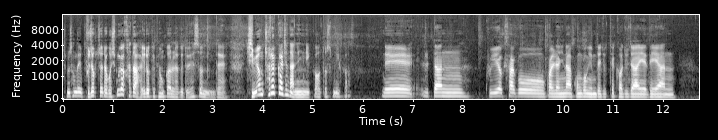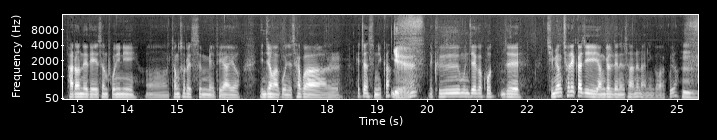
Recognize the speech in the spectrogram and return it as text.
좀 상당히 부적절하고 심각하다 이렇게 평가를 하기도 했었는데 지명 철회까지는 아닙니까 어떻습니까? 네, 일단 구의역 사고 관련이나 공공임대주택 거주자에 대한 발언에 대해서는 본인이 어, 경솔했음에 대하여 인정하고 이제 사과를 했지 않습니까? 예. 근데 그 문제가 곧 이제 지명 철회까지 연결되는 사안은 아닌 것 같고요. 음.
